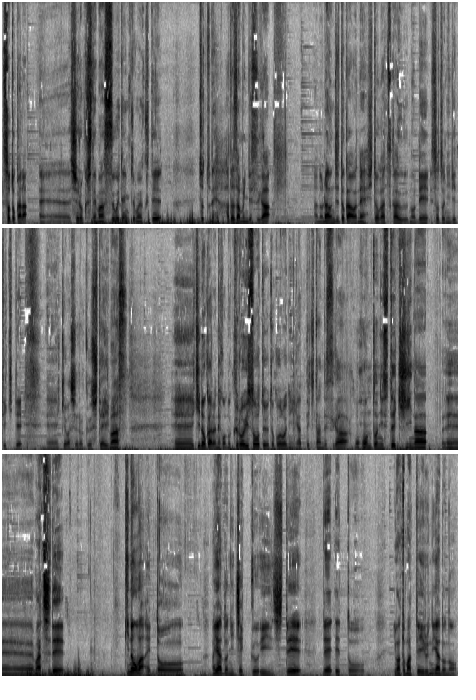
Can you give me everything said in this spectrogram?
外から、えー、収録してます。すごい天気も良くてちょっとね肌寒いんですがあのラウンジとかはね人が使うので外に出てきて、えー、今日は収録しています、えー、昨日からねこの黒磯というところにやってきたんですがもう本当に素敵な、えー、街で昨日はえっと宿にチェックインしてでえっと今泊まっている、ね、宿の、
